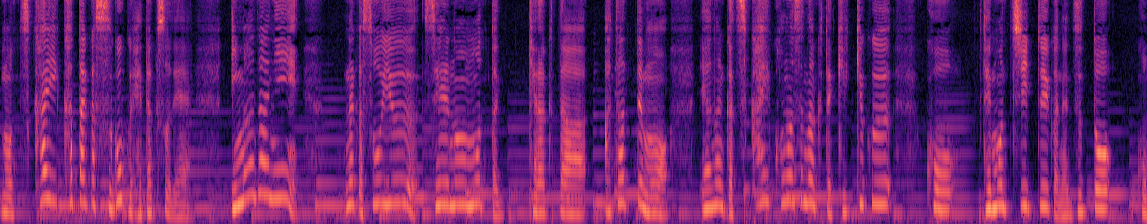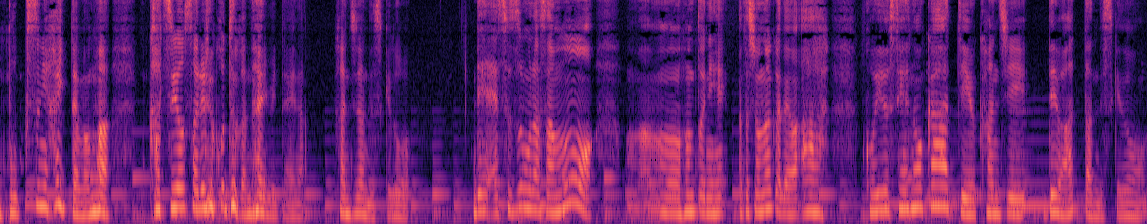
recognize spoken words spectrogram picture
ーの使い方がすごく下手くそでいまだになんかそういう性能を持ったキャラクター当たってもいやなんか使いこなせなくて結局こう手持ちっていうかねずっとこうボックスに入ったまま活用されることがないみたいな感じなんですけど。で鈴村さんも、まあ、もう本当に私の中ではああこういう性能かっていう感じではあったんですけど、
